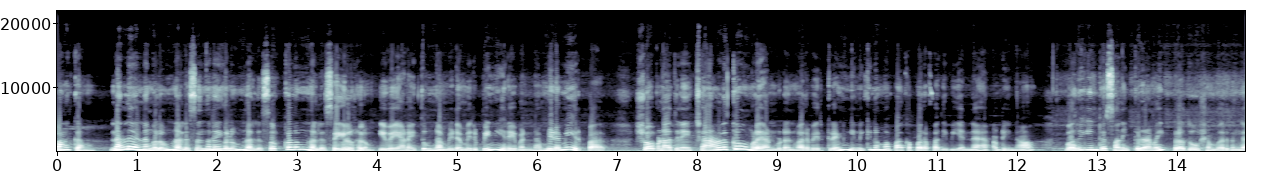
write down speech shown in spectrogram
வணக்கம். நல்ல எண்ணங்களும் நல்ல சிந்தனைகளும் நல்ல சொற்களும் நல்ல செயல்களும் இவை அனைத்தும் நம்மிடம் இருப்பின் இறைவன் நம்மிடமே இருப்பார். சோபநாதினை சேனலுக்கு உங்களை அன்புடன் வரவேற்கிறேன். இன்னைக்கு நம்ம பார்க்க போகிற பதிவு என்ன அப்படின்னா வருகின்ற சனிக்கிழமை பிரதோஷம் வருதுங்க.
